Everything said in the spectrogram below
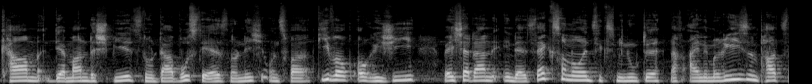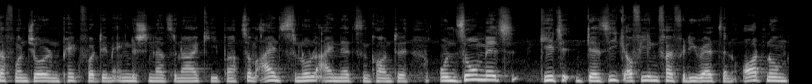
kam der Mann des Spiels, nur da wusste er es noch nicht, und zwar Divock Origi, welcher dann in der 96. Minute nach einem Riesenpatzer von Jordan Pickford, dem englischen Nationalkeeper, zum 1 zu 0 einnetzen konnte. Und somit geht der Sieg auf jeden Fall für die Reds in Ordnung.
